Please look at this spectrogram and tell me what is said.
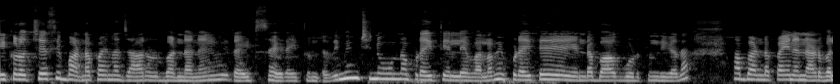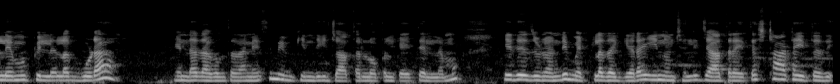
ఇక్కడ వచ్చేసి బండపైన జారుడు బండ అనేది రైట్ సైడ్ అయితే ఉంటుంది. మేము చిన్నగా ఉన్నప్పుడు అయితే వెళ్ళే వాళ్ళం. ఇప్పుడైతే ఎండ బాగా కొడుతుంది కదా ఆ బండపైన నడవలేము. పిల్లలకు కూడా ఎండ తగులుతుంది అనేసి మేము కిందికి జాతర లోపలికి అయితే వెళ్ళాము. ఇది చూడండి మెట్ల దగ్గర ఈ నుంచి వెళ్ళి జాతర అయితే స్టార్ట్ అవుతుంది.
